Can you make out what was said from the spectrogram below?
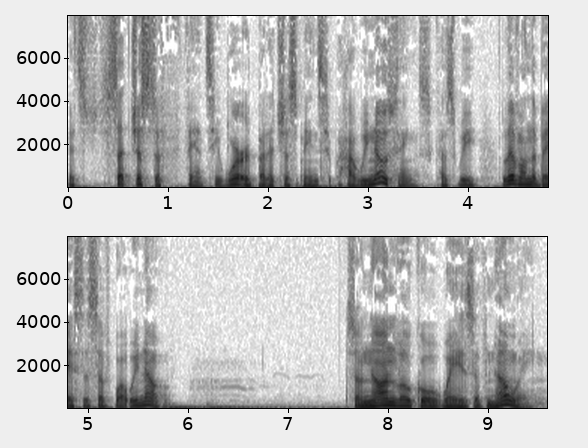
it's just a fancy word, but it just means how we know things, because we live on the basis of what we know. So, non local ways of knowing,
